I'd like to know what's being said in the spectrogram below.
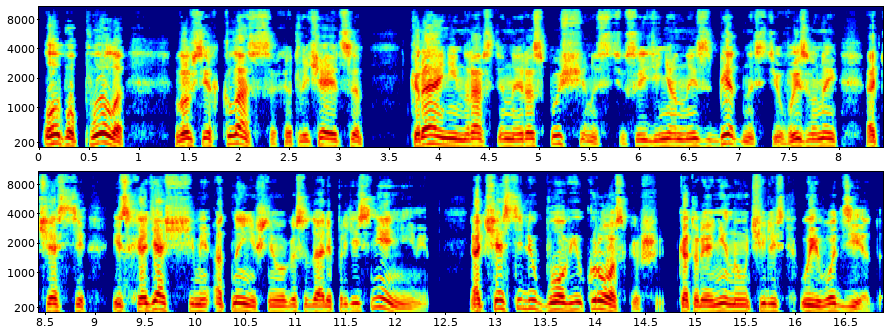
Оба пола во всех классах отличаются крайней нравственной распущенностью, соединенной с бедностью, вызванной отчасти исходящими от нынешнего государя притеснениями, отчасти любовью к роскоши, которой они научились у его деда.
